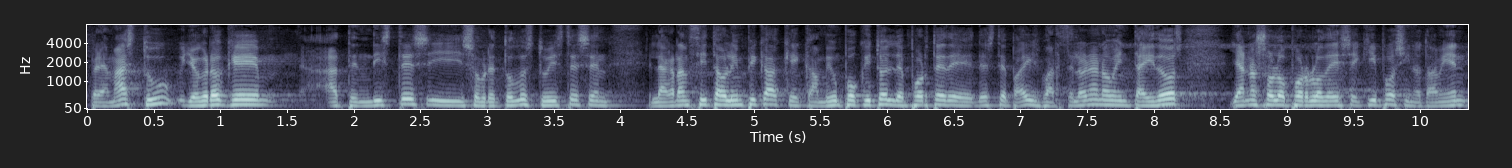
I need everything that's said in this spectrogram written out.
Pero además tú, yo creo que atendiste y sobre todo estuviste en la gran cita olímpica que cambió un poquito el deporte de, de este país. Barcelona 92, ya no solo por lo de ese equipo, sino también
